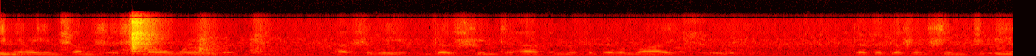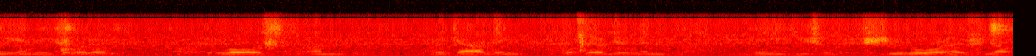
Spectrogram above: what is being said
seemingly in some sort of small way, but that's the way it does seem to happen with the Bill of Rights, is that there doesn't seem to be any sort of laws um, regarding what they're doing and the usual furor has not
